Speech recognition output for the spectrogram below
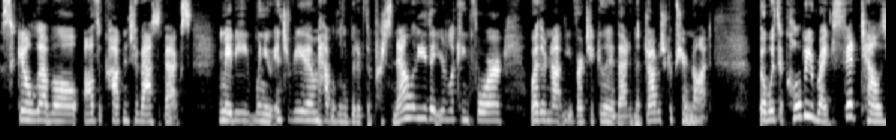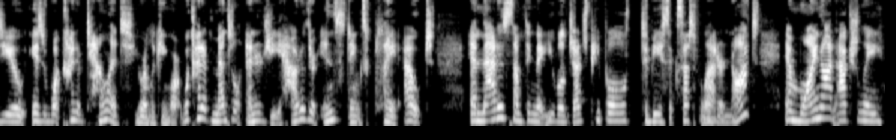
skill level, all the cognitive aspects. Maybe when you interview them, have a little bit of the personality that you're looking for, whether or not you've articulated that in the job description or not. But what the Kolbe Right Fit tells you is what kind of talent you are looking for, what kind of mental energy, how do their instincts play out? And that is something that you will judge people to be successful at or not. And why not actually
